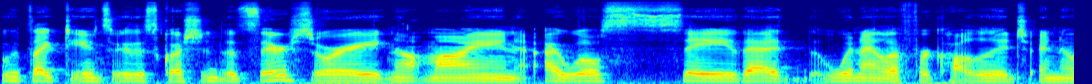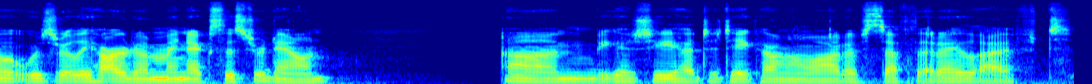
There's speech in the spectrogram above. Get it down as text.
would like to answer this question, that's their story, not mine. I will say that when I left for college, I know it was really hard on my next sister down um, because she had to take on a lot of stuff that I left.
